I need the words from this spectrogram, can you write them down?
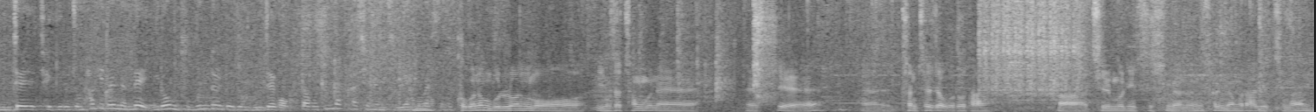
문제 제기를 좀 하기도 했는데 이런 부분들도 좀 문제가 없다고 생각하시는지 한 말씀. 그거는 물론 뭐 인사청문회 시에 전체적으로 다 아, 질문이 있으시면 설명을 하겠지만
